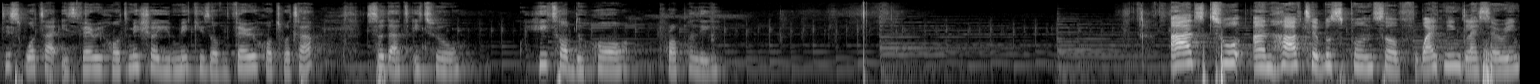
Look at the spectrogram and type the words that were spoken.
This water is very hot. Make sure you make use of very hot water so that it will heat up the oil properly. Add two and a half tablespoons of whitening glycerin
